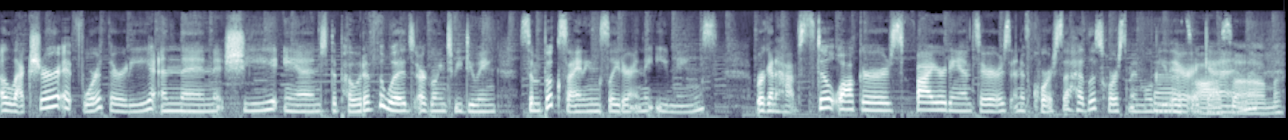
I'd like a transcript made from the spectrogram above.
a lecture at 4:30, and then she and the Poet of the Woods are going to be doing some book signings later in the evenings. We're going to have stilt walkers, fire dancers, and of course the headless horseman will That's be there again. awesome.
